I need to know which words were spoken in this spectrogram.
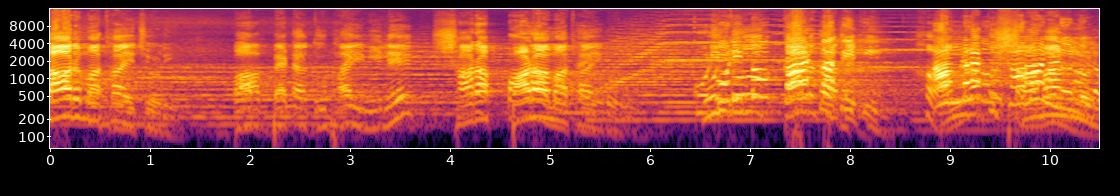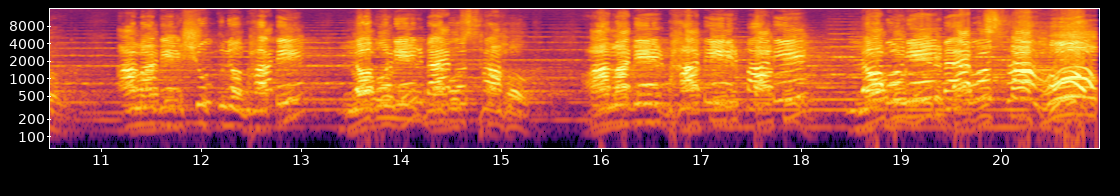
তার মাথায় চড়ি। বাপ বেটা দু ভাই মিলে সারা পাড়া মাথায় করি করি তো কার তাতে কি? আমরা তো সামান্য লোক। আমাদের শুকনো ভাতে লবণের ব্যবস্থা হোক। আমাদের ভাতের পাতে লবণের ব্যবস্থা হোক।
